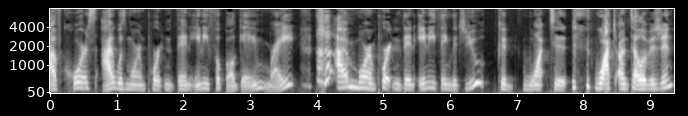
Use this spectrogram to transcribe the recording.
of course, I was more important than any football game, right? I'm more important than anything that you could want to watch on television.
